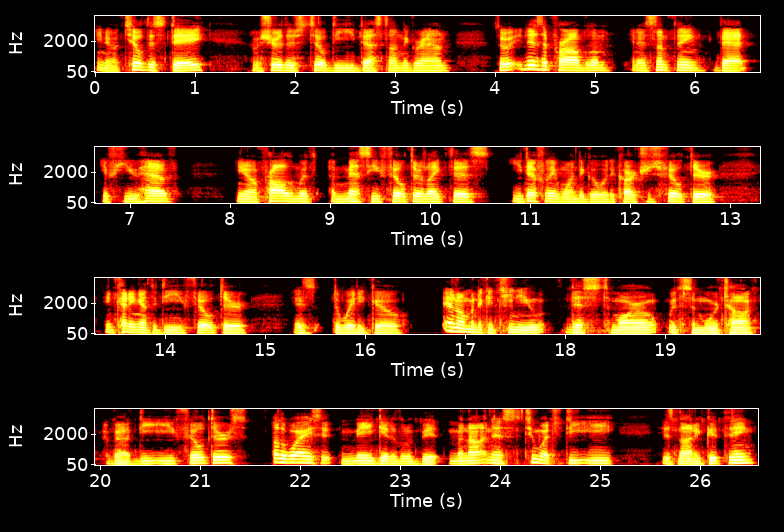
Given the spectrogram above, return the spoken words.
you know, till this day, I'm sure there's still DE dust on the ground. So it is a problem, and it's something that if you have, you know, a problem with a messy filter like this, you definitely want to go with a cartridge filter, and cutting out the DE filter is the way to go. And I'm going to continue this tomorrow with some more talk about DE filters Otherwise, it may get a little bit monotonous. Too much DE is not a good thing.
